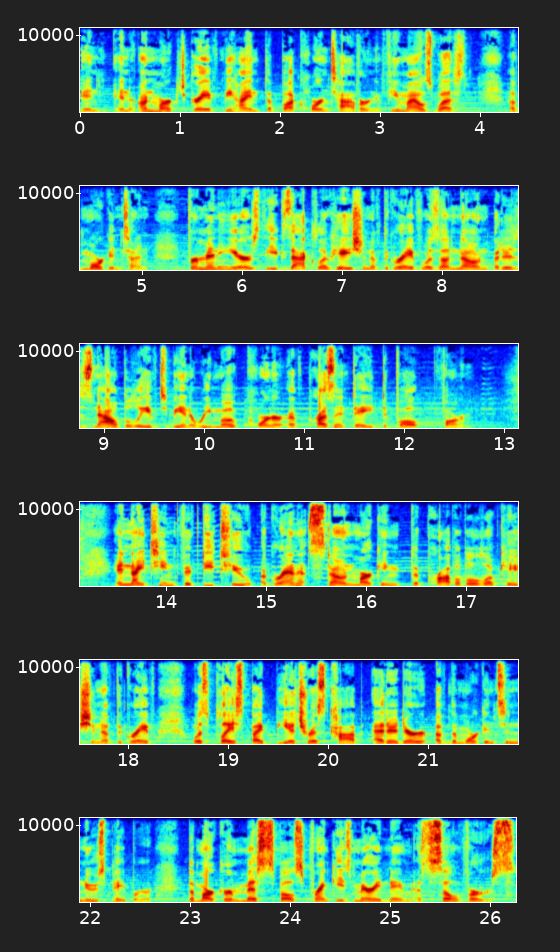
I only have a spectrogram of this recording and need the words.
in an unmarked grave behind the Buckhorn Tavern a few miles west of Morganton. For many years, the exact location of the grave was unknown, but it is now believed to be in a remote corner of present day DeVault Farm. In 1952, a granite stone marking the probable location of the grave was placed by Beatrice Cobb, editor of the Morganton newspaper. The marker misspells Frankie's married name as Silvers.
